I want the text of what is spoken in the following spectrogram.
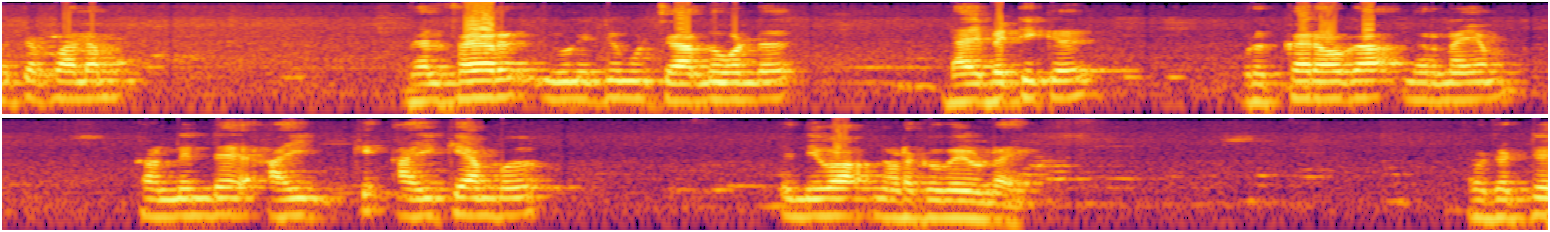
ഒറ്റപ്പാലം വെൽഫെയർ യൂണിറ്റും കൂടി ചേർന്നുകൊണ്ട് ഡയബറ്റിക് വൃക്കരോഗ നിർണയം കണ്ണിന്റെ ഐ ഐ ക്യാമ്പ് എന്നിവ നടക്കുകയുണ്ടായി. പ്രൊജക്റ്റ്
